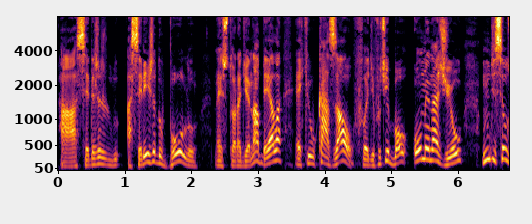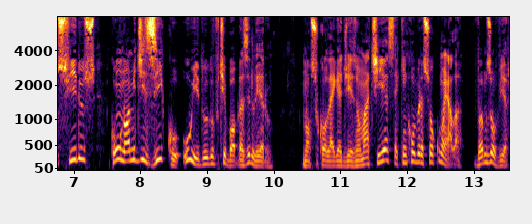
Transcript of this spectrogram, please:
A cereja, do, a cereja do bolo na história de Anabela é que o casal, fã de futebol, homenageou um de seus filhos com o nome de Zico, o ídolo do futebol brasileiro. Nosso colega Jason Matias é quem conversou com ela. Vamos ouvir.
